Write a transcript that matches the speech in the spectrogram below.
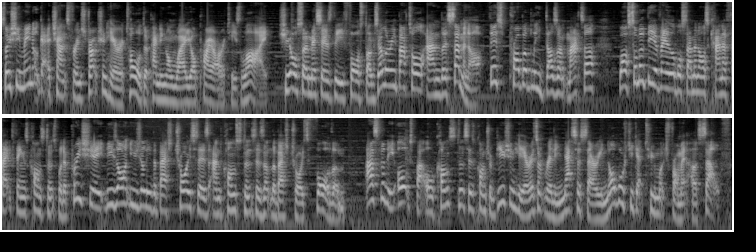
so she may not get a chance for instruction here at all depending on where your priorities lie. She also misses the Forced Auxiliary Battle and the Seminar. This probably doesn't matter, while some of the available seminars can affect things Constance would appreciate, these aren't usually the best choices, and Constance isn't the best choice for them. As for the Aux battle, Constance's contribution here isn't really necessary, nor will she get too much from it herself.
